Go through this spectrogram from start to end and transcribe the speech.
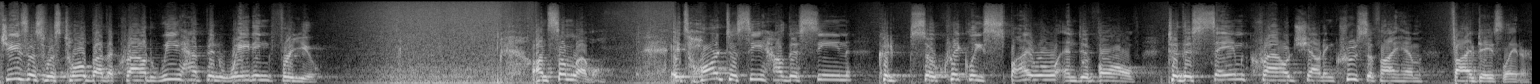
Jesus was told by the crowd, We have been waiting for you. On some level, it's hard to see how this scene could so quickly spiral and devolve to this same crowd shouting, Crucify him, five days later.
